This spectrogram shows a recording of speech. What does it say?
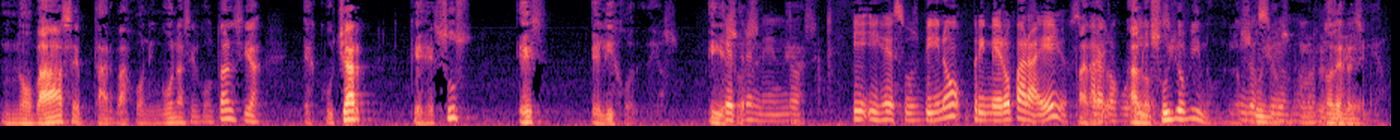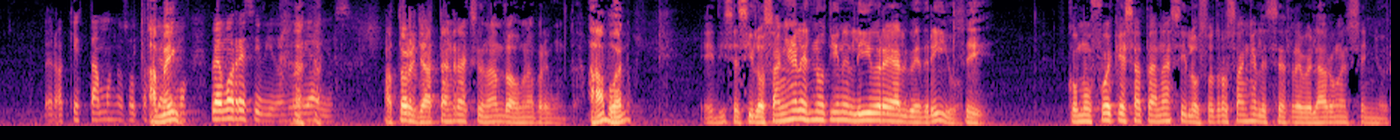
no va a aceptar bajo ninguna circunstancia escuchar que Jesús es el Hijo de Dios. Y Qué eso tremendo. es. Y, y Jesús vino primero para ellos, para, Para él. los judíos. a los suyos vino, los Y los suyos suyos no, no no lo les recibieron. Pero aquí estamos nosotros que Amén. lo hemos, lo hemos recibido, gloria a Dios. Pastor, ya están reaccionando a una pregunta. Ah, bueno, Eh, dice, si los ángeles no tienen libre albedrío, sí. ¿cómo fue que Satanás y los otros ángeles se rebelaron al Señor?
